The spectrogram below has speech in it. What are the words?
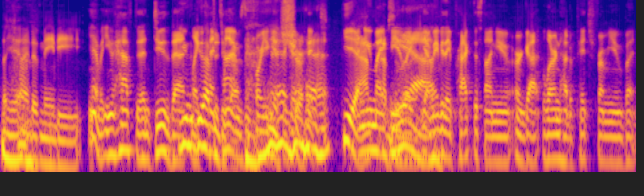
That Yeah. kind of maybe yeah, but you have to do that You- like you have 10 to do that. times before you get to Sure. get. Yeah, and you might absolutely. be like, yeah, Yeah. maybe they practiced on you or got learned how to pitch from you, but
